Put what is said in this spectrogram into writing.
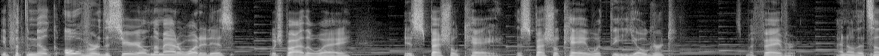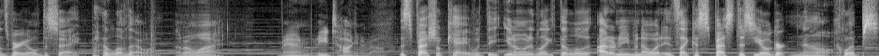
You put the milk over the cereal, no matter what it is, which, by the way, is Special K. The Special K with the yogurt. It's my favorite. I know that sounds very old to say, but I love that one. I don't know why. Man, what are you talking about? The Special K with the, you know, like the little, I don't even know what, it's like asbestos yogurt No. clips.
